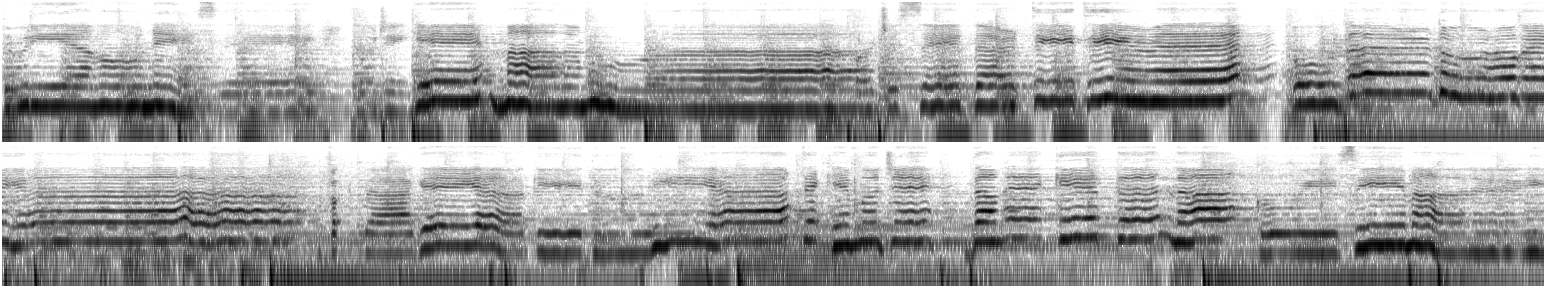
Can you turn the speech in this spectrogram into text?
दूरियाँ होने से देखे मुझे दमे कितना कोई सीमा नहीं।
